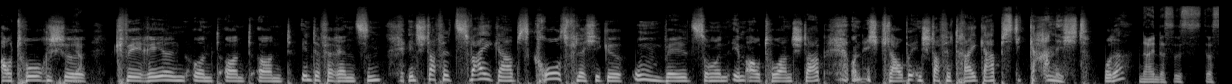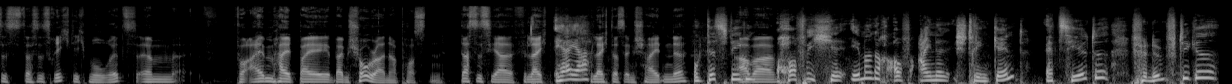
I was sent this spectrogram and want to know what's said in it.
autorische ja. Querelen und, und, und Interferenzen. In Staffel 2 gab es großflächige Umwälzungen im Autorenstab und ich glaube, in Staffel 3 gab es die gar nicht, oder? Nein, das ist, das ist, das ist richtig, Moritz. Ähm, vor allem halt bei, beim Showrunner-Posten. Das ist ja vielleicht, ja, ja. vielleicht das Entscheidende. Und deswegen Aber hoffe ich hier immer noch auf eine stringent erzählte, vernünftige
